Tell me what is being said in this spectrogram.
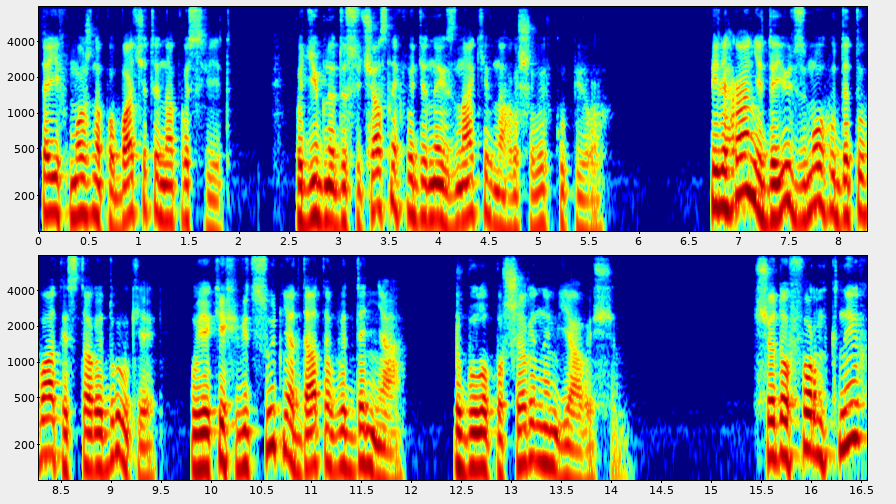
та їх можна побачити на просвіт, подібно до сучасних водяних знаків на грошових купюрах. Філіграні дають змогу датувати стародруки, у яких відсутня дата видання, що було поширеним явищем. Щодо форм книг,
